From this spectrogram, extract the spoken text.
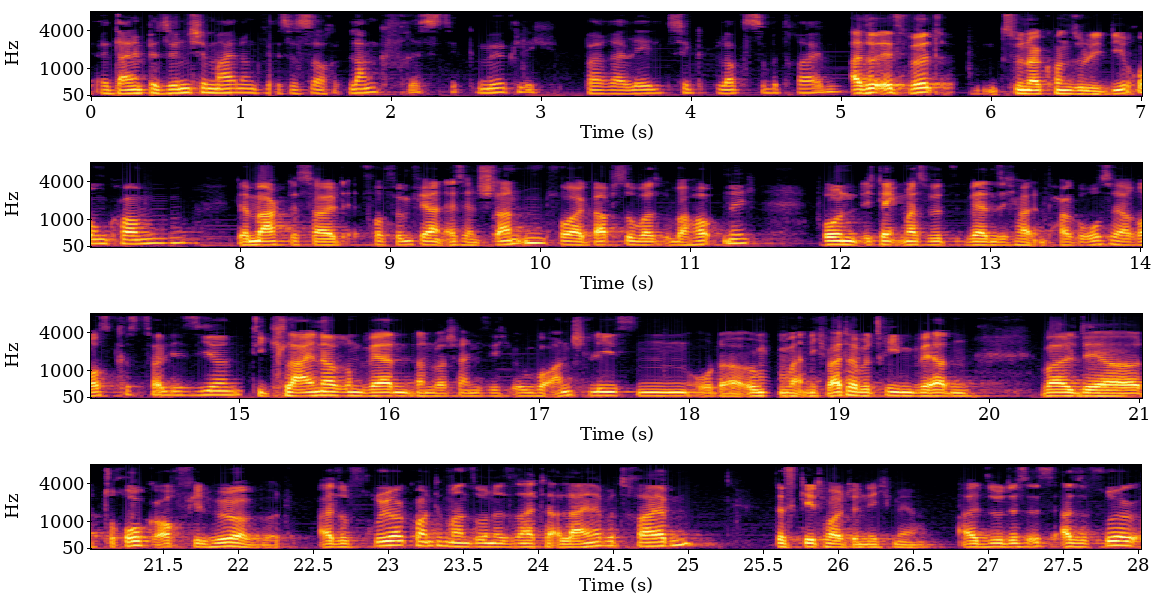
Deine persönliche Meinung, ist es auch langfristig möglich, parallel zig Blogs zu betreiben? Also es wird zu einer Konsolidierung kommen. Der Markt ist halt vor fünf Jahren erst entstanden. Vorher gab es sowas überhaupt nicht. Und ich denke mal, es wird, werden sich halt ein paar große herauskristallisieren. Die kleineren werden dann wahrscheinlich sich irgendwo anschließen oder irgendwann nicht weiter betrieben werden, weil der Druck auch viel höher wird. Also früher konnte man so eine Seite alleine betreiben. Das geht heute nicht mehr. Also das ist, also früher,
